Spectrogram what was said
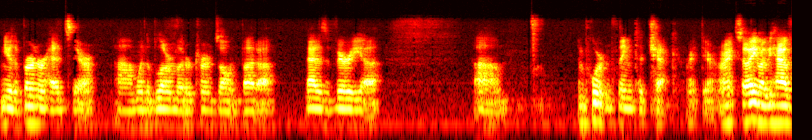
near the burner heads there um, when the blower motor turns on. But uh, that is a very uh, um, important thing to check right there. All right, so anyway, we have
